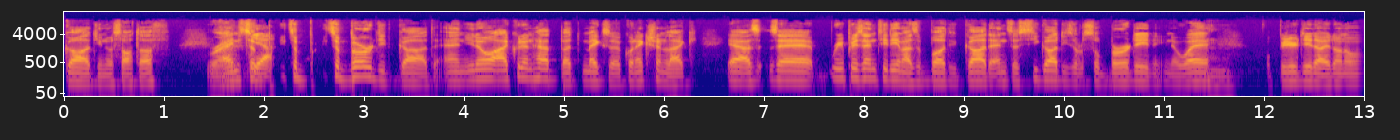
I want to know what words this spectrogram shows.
god, you know, sort of. Right. And it's a Yeah. it's a it's a birded god, and you know I couldn't help but make the connection. Like, yeah, they represented him as a birded god, and the sea god is also birded in a way, Mhm. Or bearded. I don't know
